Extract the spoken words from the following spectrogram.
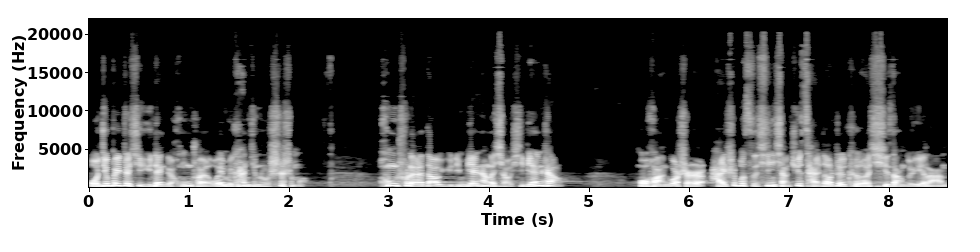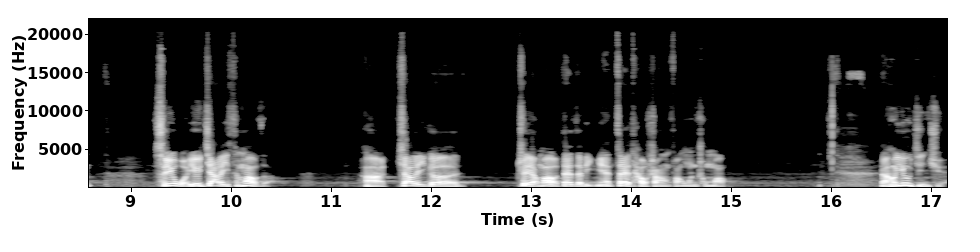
我就被这些雨点给轰出来了，我也没看清楚是什么。轰出来到雨林边上的小溪边上。我缓过神儿，还是不死心，想去踩到这颗西藏对叶兰，所以我又加了一层帽子，啊，加了一个遮阳帽戴在里面，再套上防蚊虫帽，然后又进去。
